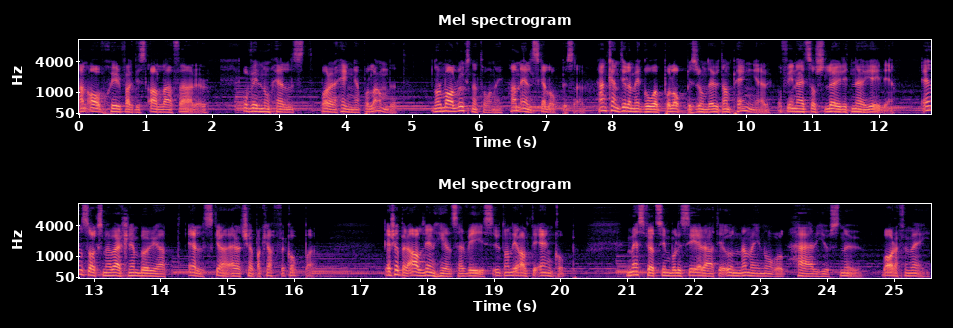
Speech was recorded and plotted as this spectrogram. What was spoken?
Han avskyr faktiskt alla affärer och vill nog helst bara hänga på landet. Normalvuxna Tony, han älskar loppisar. Han kan till och med gå på loppisrunda utan pengar och finna ett sorts löjligt nöje i det. En sak som jag verkligen börjat älska är att köpa kaffekoppar. Jag köper aldrig en hel servis utan det är alltid en kopp. Mest för att symbolisera att jag unnar mig något här just nu. Bara för mig.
